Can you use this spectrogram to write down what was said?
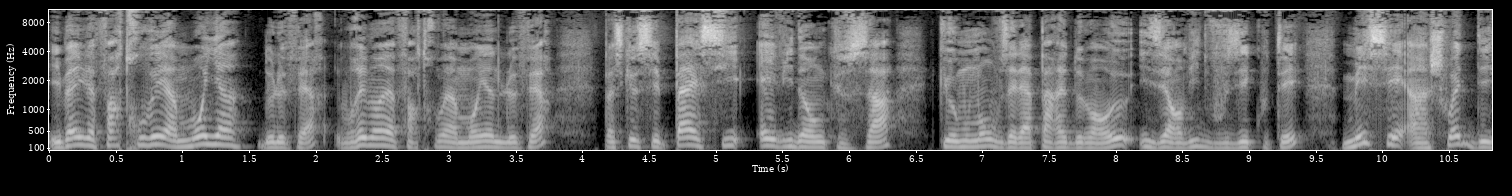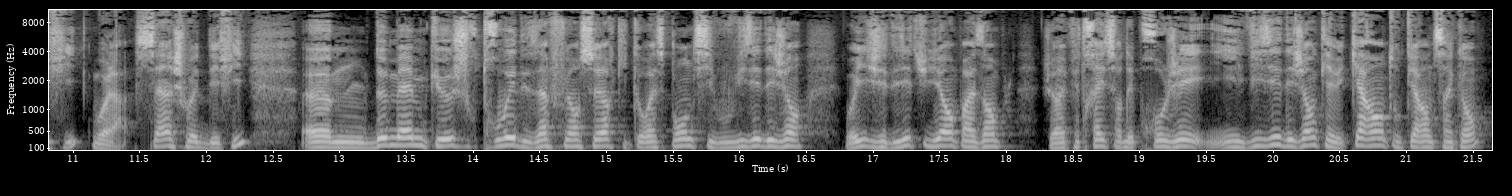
et eh ben il va falloir trouver un moyen de le faire Vraiment, il va falloir trouver un moyen de le faire parce que c'est pas si évident que ça qu'au moment où vous allez apparaître devant eux, ils aient envie de vous écouter. Mais c'est un chouette défi. Voilà, c'est un chouette défi. Euh, de même que je des influenceurs qui correspondent. Si vous visez des gens, vous voyez, j'ai des étudiants par exemple. J'aurais fait travailler sur des projets. Ils visaient des gens qui avaient 40 ou 45 ans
